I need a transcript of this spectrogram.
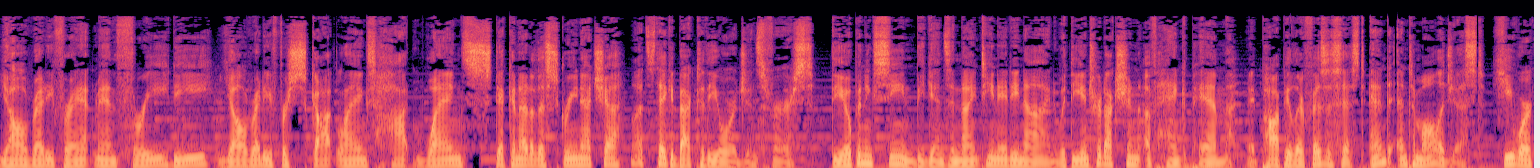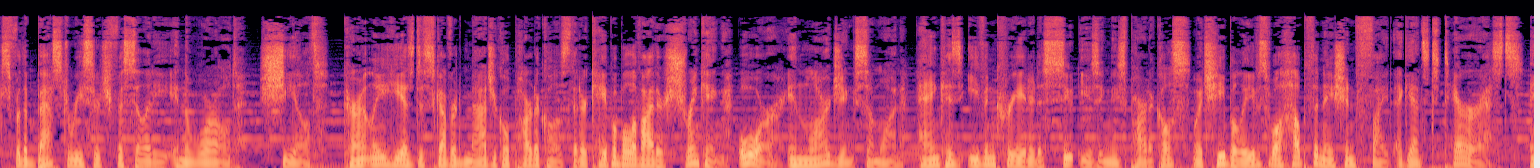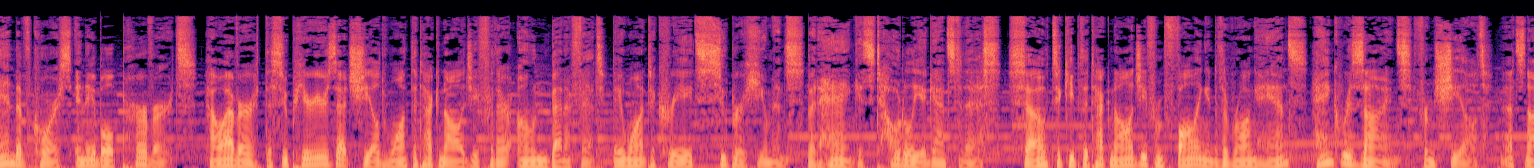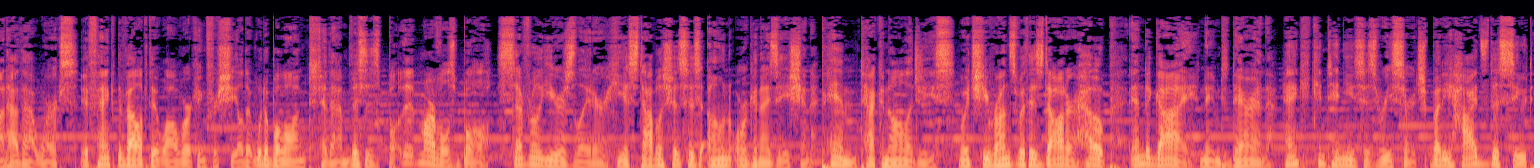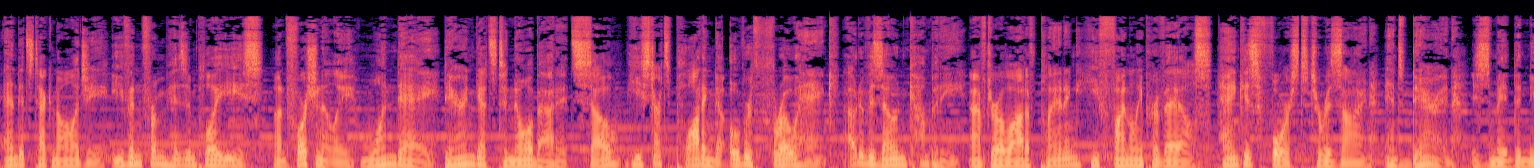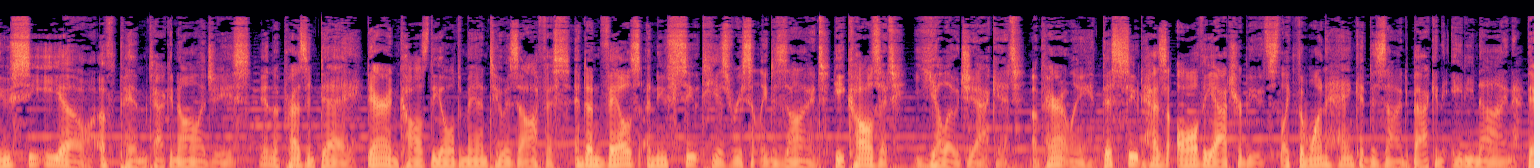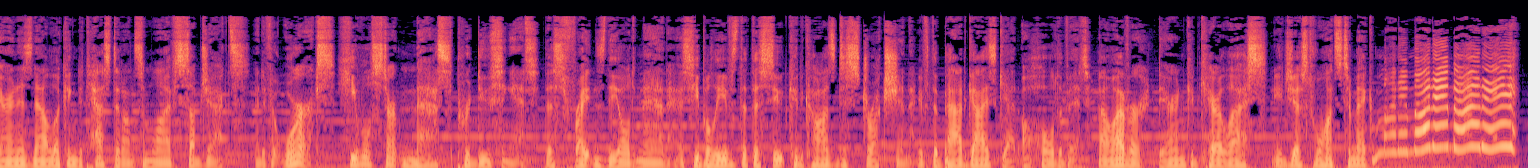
Y'all ready for Ant Man 3D? Y'all ready for Scott Lang's hot wang sticking out of the screen at ya? Let's take it back to the origins first. The opening scene begins in 1989 with the introduction of Hank Pym, a popular physicist and entomologist. He works for the best research facility in the world, SHIELD. Currently, he has discovered magical particles that are capable of either shrinking or enlarging someone. Hank has even created a suit using these particles, which he believes will help the nation fight against terrorists, and of course, enable perverts. However, the superiors at SHIELD want the technology for their own benefit. They want to create superhumans, but Hank is totally against this. So, to keep the technology from falling into the wrong hands, Hank resigns from SHIELD. That's not how that works. If Hank developed it while working for SHIELD, it would have belonged to them. This is bull- Marvel's bull. Several years later, he establishes his own organization, Pym Technologies, which he runs with his daughter, Hope, and a guy named Darren. Hank continues his research, but he hides the suit and its technology, even from his employees. Unfortunately, one day, Darren gets to know about it, so he starts plotting to overthrow Hank out of his own company. After a lot of planning, he finally prevails. Hank is forced to resign, and Darren is made the new CEO of Pym Technologies. In the present day, Darren calls the old man to his office and unveils a new suit he has recently designed. He calls it Yellow Jacket. Apparently, this suit has all the attributes like the one Hank had designed back in 89. Darren is now looking to test it on some live subjects, and if it works, he will start mass producing it. This frightens the old man, as he believes that the suit could cause destruction if the bad guys get a hold of it. However, Darren could care less. He just wants to make money, money, money!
